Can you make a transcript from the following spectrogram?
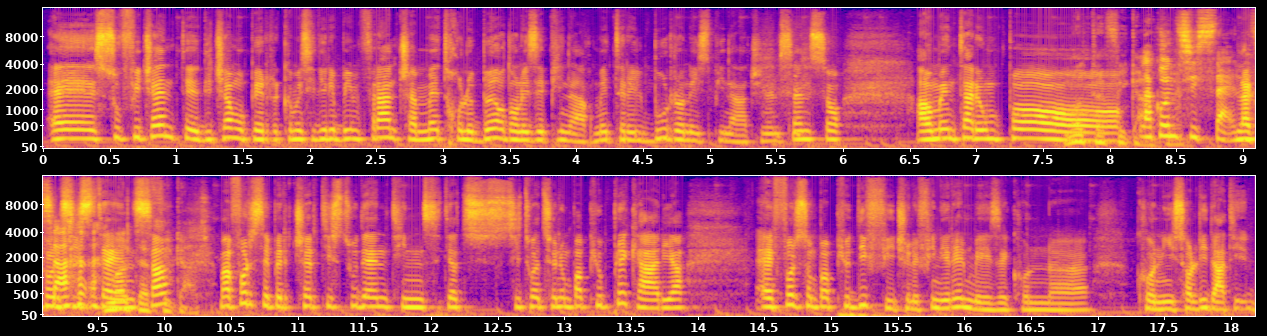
è sufficiente, diciamo, per, come si direbbe in Francia, mettere le beurre dans les épinards, mettere il burro nei spinaci, nel senso aumentare un po' la consistenza, la consistenza. ma forse per certi studenti in situa- situazioni un po' più precaria è forse un po' più difficile finire il mese con, uh, con i soldi dati,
